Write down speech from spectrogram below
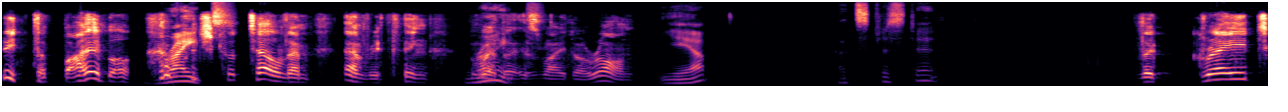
read the Bible, Right. which could tell them everything, whether Right. is right or wrong. Yep. That's just it. The great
